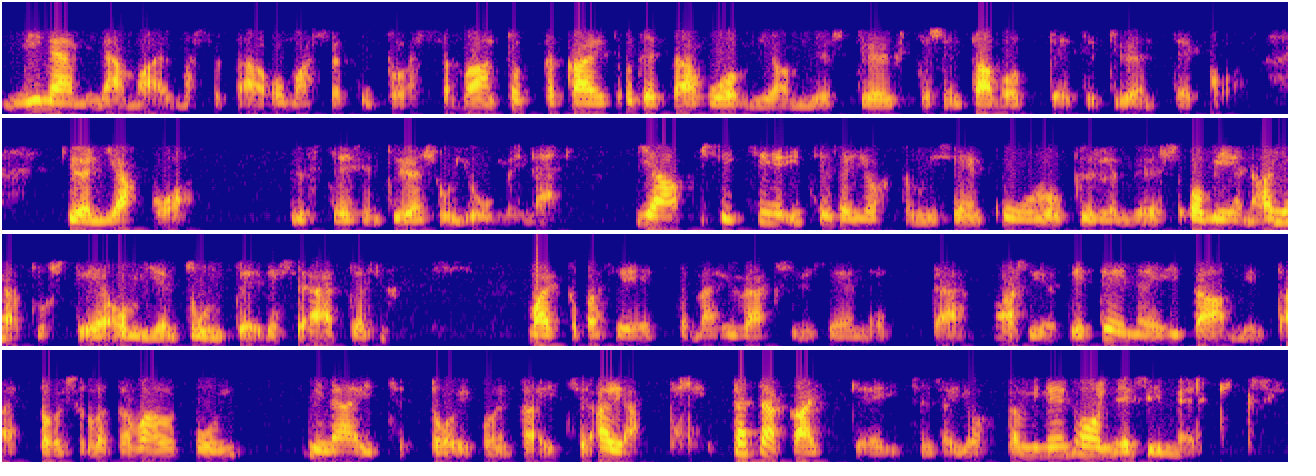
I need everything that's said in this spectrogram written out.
minä minä maailmassa tai omassa kuplassa, vaan totta kai otetaan huomioon myös työyhteisön tavoitteet ja työnteko, työnjako, yhteisen työn sujuminen. Ja sitten siihen itsensä johtamiseen kuuluu kyllä myös omien ajatusten ja omien tunteiden säätely. Vaikkapa se, että mä hyväksyn sen, että asiat etenee hitaammin tai toisella tavalla kuin minä itse toivoin tai itse ajattelin. Tätä kaikkea itsensä johtaminen on esimerkiksi.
